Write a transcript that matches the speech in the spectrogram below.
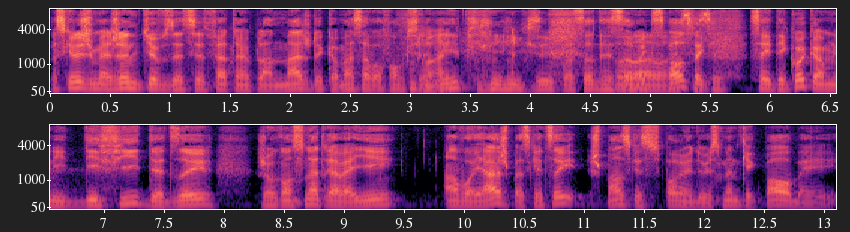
parce que là, j'imagine que vous étiez fait un plan de match de comment ça va fonctionner, puis c'est pas ça de ça qui se passe. ça. a été quoi comme les défis de dire je vais continuer à travailler en voyage? Parce que tu sais, je pense que si tu pars un deux semaines quelque part, ben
